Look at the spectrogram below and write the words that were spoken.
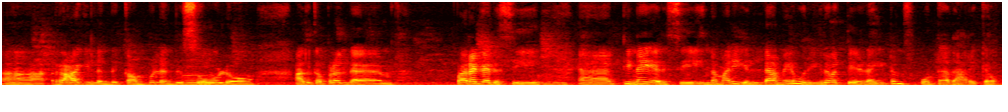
ஆ, ராகில இருந்து கம்புல இருந்து சோளம் அதுக்கப்புறம் இந்த வரகரிசி திணை அரிசி இந்த மாதிரி எல்லாமே ஒரு இருபத்தேழு ஐட்டம்ஸ் போட்டு அதை அரைக்கிறோம்.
